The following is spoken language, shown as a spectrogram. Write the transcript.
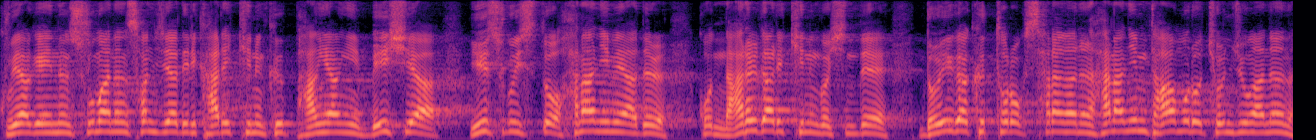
구약에 있는 수많은 선지자들이 가리키는 그 방향이 메시아 예수 그리스도 하나님의 아들 곧 나를 가리키는 것인데 너희가 그토록 사랑하는 하나님 다음으로 존중하는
